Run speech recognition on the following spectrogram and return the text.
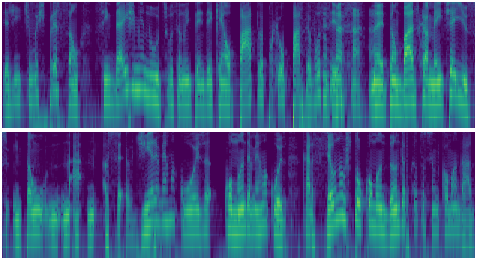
E a gente tinha uma expressão. Se em 10 minutos você não entender quem é o pato, é porque o pato é você. né? Então, basicamente é isso. Então, na- na- dinheiro é a mesma coisa, comando é a mesma coisa. Cara, se eu não estou comandando, é porque eu tô sendo comandado.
